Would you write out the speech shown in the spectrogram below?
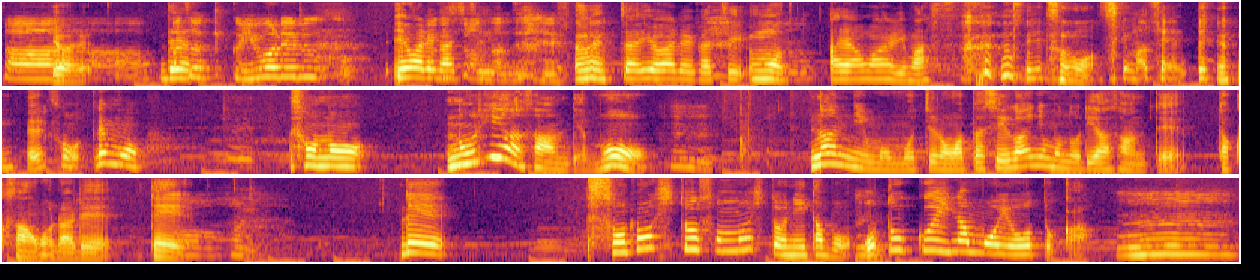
言われあで結構言われる言われがち。めっちゃ言われがち。もう謝ります。いつも「すいません」って言うんで。そう。でもそののり屋さんでもうん。何人ももちろん私以外にものり屋さんってたくさんおられてはい。でその人その人に多分うん。お得意な模様とかうーん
